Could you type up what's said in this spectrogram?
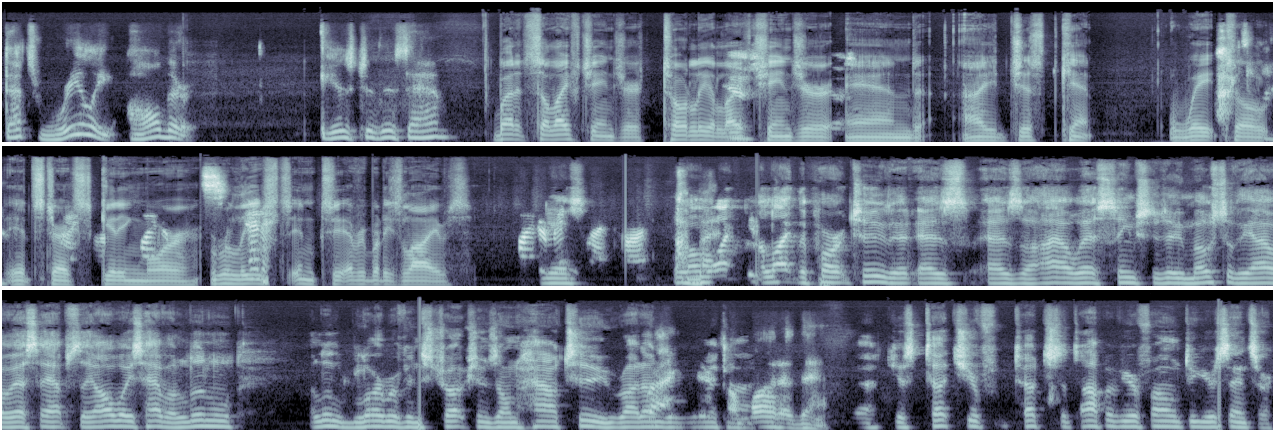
that's really all there is to this app. But it's a life changer, totally a life Yes. changer, and I just can't wait till it starts getting more released into everybody's lives. Yes. Icon. Well, I bet- like, I like the part too that as as uh, iOS seems to do, most of the iOS apps they always have a little a little blurb of instructions on how to right, Right. under the A lot of that. Yeah, just touch your touch the top of your phone to your sensor,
